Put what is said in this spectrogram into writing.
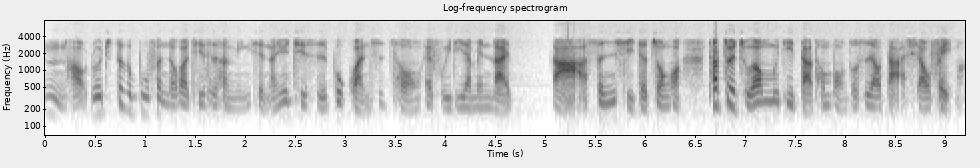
嗯，好，如果这个部分的话，其实很明显的，因为其实不管是从 FED 那边来打升息的状况，它最主要目的打通膨都是要打消费嘛，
